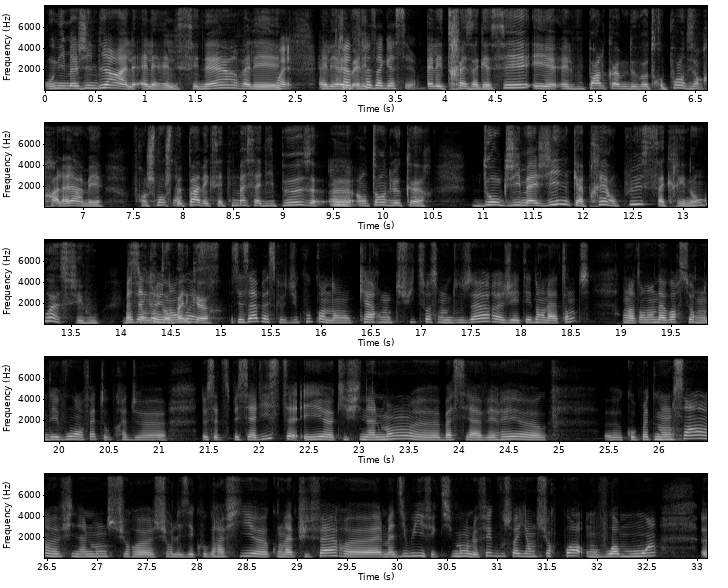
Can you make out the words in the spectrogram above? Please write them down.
On imagine bien, elle, elle, elle s'énerve, elle est, elle est très, très agacée. Elle est très agacée et elle vous parle quand même de votre poids en disant oh là là, mais franchement, je ne peux pas avec cette masse adipeuse euh, mmh. entendre le cœur. Donc j'imagine qu'après, en plus, ça crée une angoisse chez vous. Bah, si on n'entend pas le cœur. C'est ça, parce que du coup, pendant 48-72 heures, j'ai été dans l'attente, en attendant d'avoir ce rendez-vous en fait auprès de, de cette spécialiste, et euh, qui finalement euh, bah, s'est avéré euh, complètement sain finalement sur, sur les échographies qu'on a pu faire. elle m'a dit oui, effectivement, le fait que vous soyez en surpoids, on voit moins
